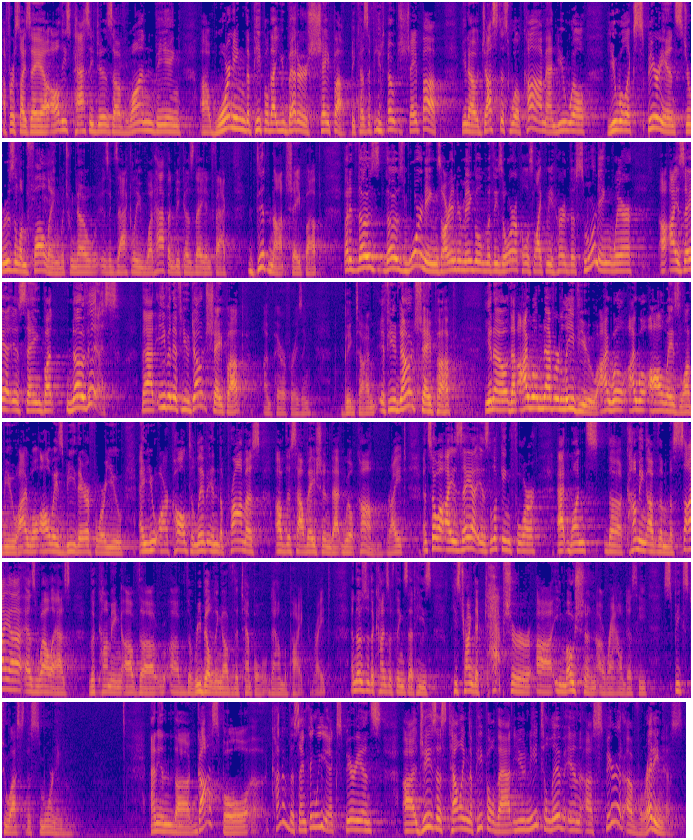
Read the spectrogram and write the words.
uh, First Isaiah, all these passages of one being uh, warning the people that you better shape up, because if you don't shape up, you know, justice will come and you will, you will experience Jerusalem falling, which we know is exactly what happened because they, in fact, did not shape up. But those, those warnings are intermingled with these oracles, like we heard this morning, where uh, Isaiah is saying, But know this, that even if you don't shape up, I'm paraphrasing big time, if you don't shape up, you know, that I will never leave you. I will, I will always love you. I will always be there for you. And you are called to live in the promise of the salvation that will come, right? And so Isaiah is looking for at once the coming of the Messiah as well as the coming of the, of the rebuilding of the temple down the pike, right? And those are the kinds of things that he's, he's trying to capture uh, emotion around as he speaks to us this morning. And in the gospel, uh, kind of the same thing we experience uh, Jesus telling the people that you need to live in a spirit of readiness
